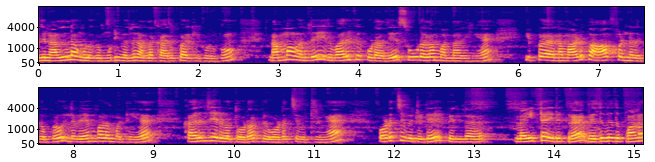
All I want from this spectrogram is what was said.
இது நல்லா உங்களுக்கு முடி வந்து நல்லா கருப்பாக்கி கொடுக்கும். நம்ம வந்து இது வறுக்கக்கூடாது சூடெல்லாம் பண்ணாதீங்க. இப்போ நம்ம அடுப்பை ஆஃப் பண்ணதுக்கப்புறம் இந்த வேம்பாலம் பட்டையை கருஞ்சீரகத்தோடு அப்படி உடச்சி விட்டுருங்க. உடச்சி விட்டுட்டு இப்போ இந்த லைட்டாக இருக்கிற வெது வெதுப்பான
